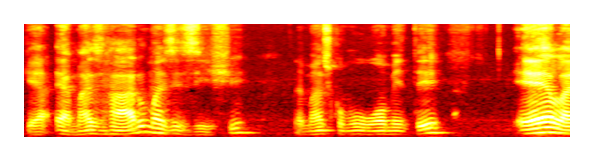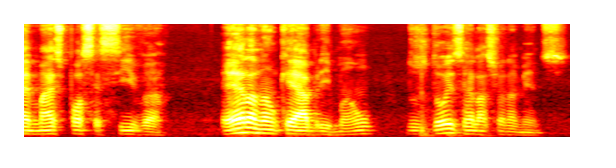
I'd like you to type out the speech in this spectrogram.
que é, é mais raro, mas existe, é mais comum o homem ter, ela é mais possessiva, ela não quer abrir mão dos dois relacionamentos.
